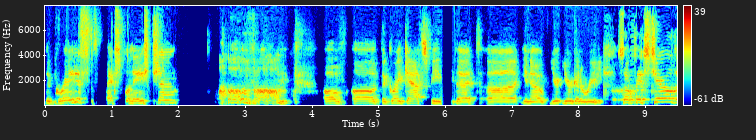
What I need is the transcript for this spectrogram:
the greatest explanation of, um, of uh, the Great Gatsby that uh, you know you're, you're going to read. So Fitzgerald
